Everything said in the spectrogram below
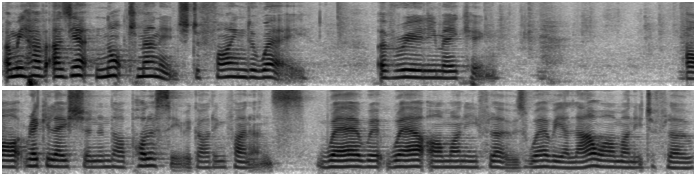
And we have as yet not managed to find a way of really making our regulation and our policy regarding finance, where, where our money flows, where we allow our money to flow,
